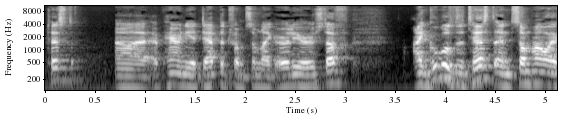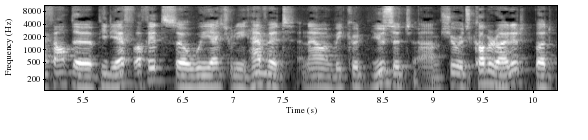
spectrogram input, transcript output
test, uh, apparently adapted from some like earlier stuff. I googled the test and somehow I found the PDF of it, so we actually have it now and we could use it. I'm sure it's copyrighted, but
